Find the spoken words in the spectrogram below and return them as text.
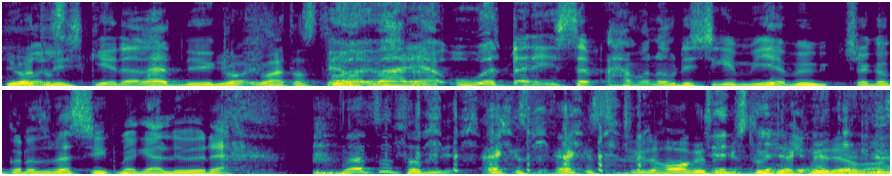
Jó, hol hát is kéne lennünk? Jó- jó, hát azt Jaj, várjál, ú, hát benéztem, hát mondom, Ricsi, mi jövünk, csak akkor azt beszéljük meg előre. Na, ez tudod, elkezd, elkezdtük, hogy a hallgatók is tudják, miről van.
